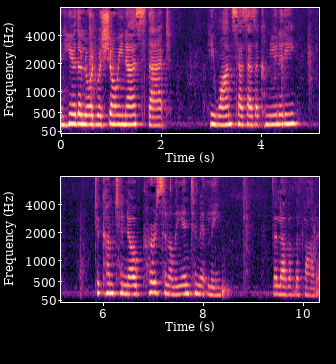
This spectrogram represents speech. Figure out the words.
And here the Lord was showing us that He wants us as a community to come to know personally, intimately, the love of the Father.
